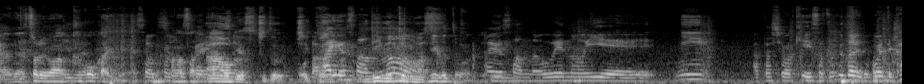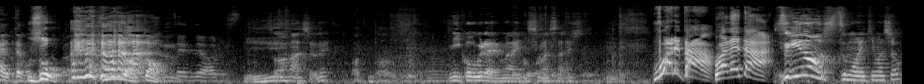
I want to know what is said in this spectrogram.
あねそれは過去回で話されてあーオッケーです。ちょっとチェックあゆさんのディグっときます。ディグってもらってあゆさんの上の家に私は警察2人でこうやって帰ったこと。嘘。そんなのあったん。全然あるえー。その話をねあったん。ですよ2個ぐらい前にしましたね。うん割れた！割れた！次の質問いきましょう。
